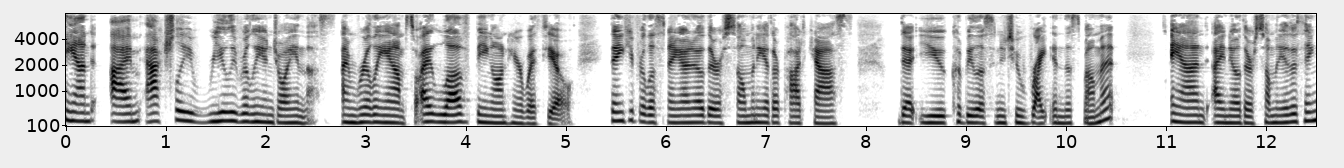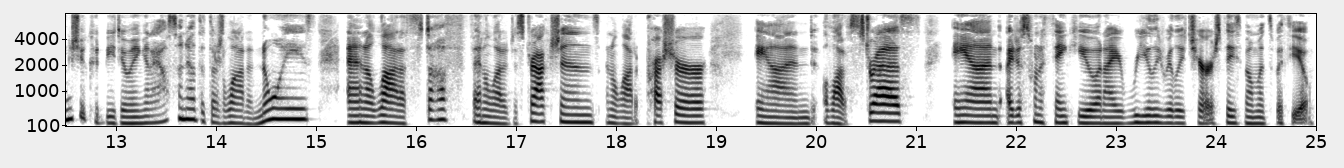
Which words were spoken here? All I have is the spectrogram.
and I'm actually really, really enjoying this. I really am. So I love being on here with you. Thank you for listening. I know there are so many other podcasts that you could be listening to right in this moment. And I know there's so many other things you could be doing. And I also know that there's a lot of noise and a lot of stuff and a lot of distractions and a lot of pressure and a lot of stress. And I just want to thank you. And I really, really cherish these moments with you.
